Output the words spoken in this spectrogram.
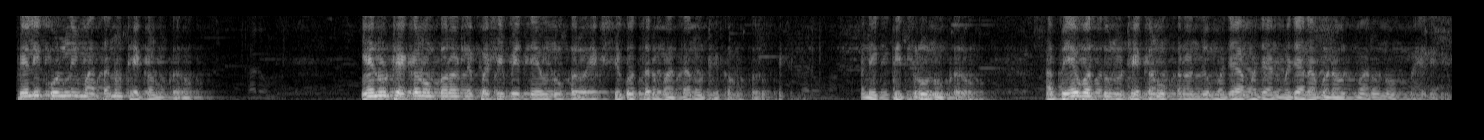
પેલી કુળની માતાનું ઠેકાણું કરો. એનું ઠેકાણું કરો એટલે પછી બે દેવનું કરો એક શિકોતર માતાનું ઠેકાણું કરો અને એક પિતૃનું કરો. આ બે વસ્તુનું ઠેકાણું કરવાનું જો મજા મજા મજાના મજા ના બનાવ મારું નામ મેળવી.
